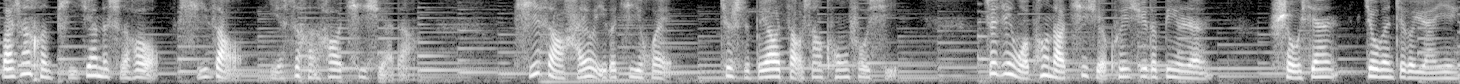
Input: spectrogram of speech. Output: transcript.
晚上很疲倦的时候，洗澡也是很耗气血的。洗澡还有一个忌讳，就是不要早上空腹洗。最近我碰到气血亏虚的病人，首先就问这个原因，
